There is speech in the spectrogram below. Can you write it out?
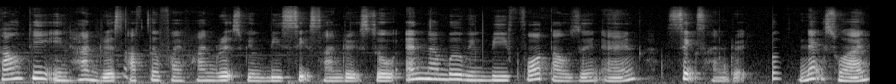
counting in hundreds after 500s will be 600. So end number will be 4600. Next one,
